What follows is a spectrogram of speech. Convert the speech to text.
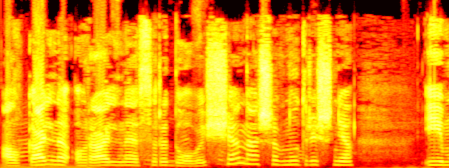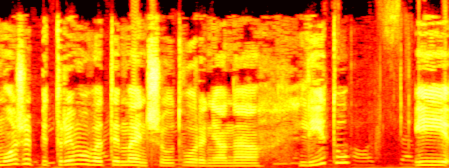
алкальне оральне середовище, наше внутрішнє, і може підтримувати менше утворення на літу. І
